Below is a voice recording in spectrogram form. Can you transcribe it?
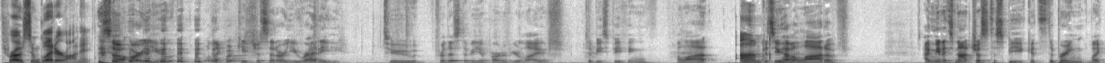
throw some glitter on it. So are you like what Keith just said? Are you ready to for this to be a part of your life? To be speaking a lot Um because you have a lot of. I mean, it's not just to speak; it's to bring like.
